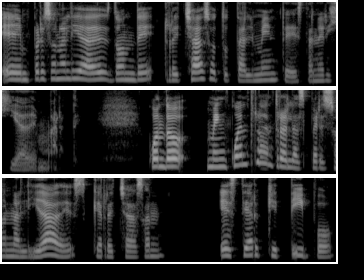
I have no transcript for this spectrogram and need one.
en personalidades donde rechazo totalmente esta energía de Marte. Cuando me encuentro dentro de las personalidades que rechazan este arquetipo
